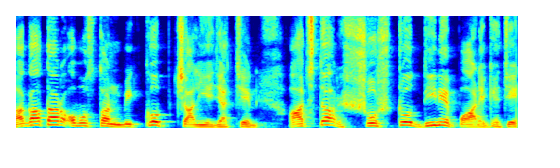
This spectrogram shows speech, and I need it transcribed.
লাগাতার অবস্থান বিক্ষোভ চালিয়ে যাচ্ছেন। আজ তার ষষ্ঠ দিনে পা রেখেছে।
